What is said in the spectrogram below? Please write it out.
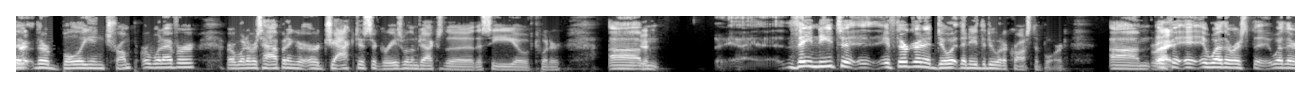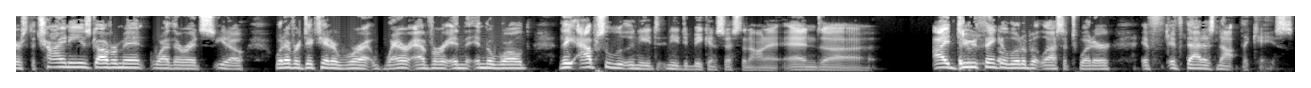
they're, they're bullying Trump or whatever or whatever's happening, or, or Jack disagrees with him. Jack's the the CEO of Twitter. Um, they need to if they're going to do it, they need to do it across the board. Um, Right. if it, it- whether it's the whether it's the Chinese government, whether it's you know whatever dictator we're at, wherever in the in the world, they absolutely need to, need to be consistent on it. And uh, I do think a little bit less of Twitter if if that is not the case.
